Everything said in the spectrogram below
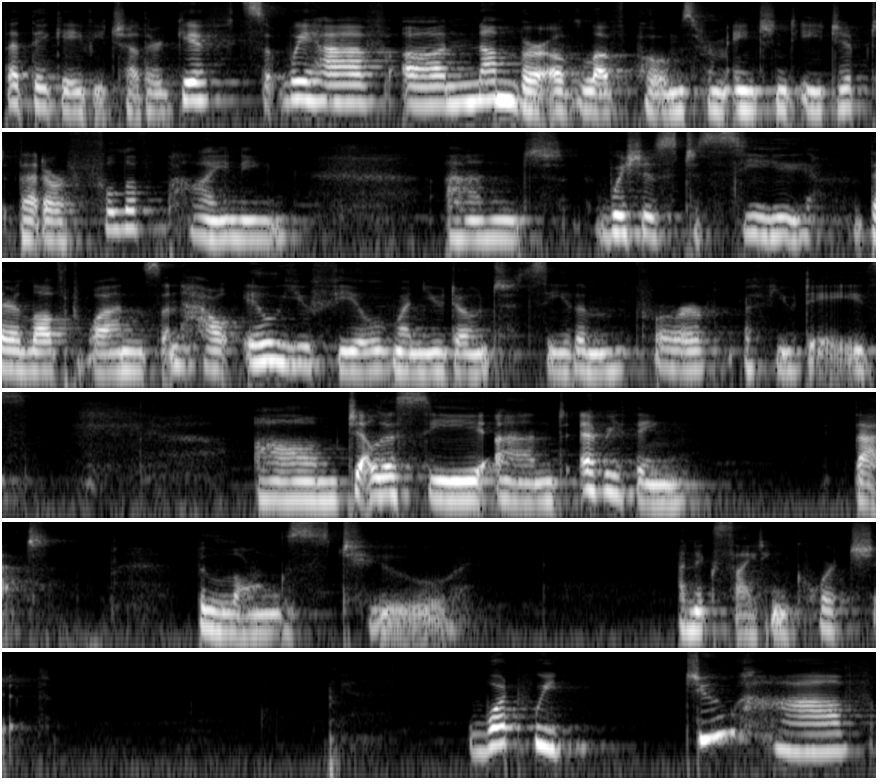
that they gave each other gifts. We have a number of love poems from ancient Egypt that are full of pining, and wishes to see their loved ones and how ill you feel when you don't see them for a few days. Um, jealousy and everything that belongs to an exciting courtship. What we do have,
